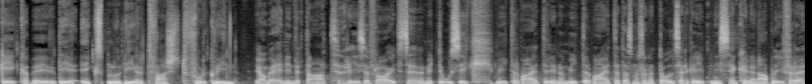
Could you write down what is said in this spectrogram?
die GKB die explodiert fast vor Gewinn. Ja, wir haben in der Tat riesen Freude zusammen mit 1000 Mitarbeiterinnen und Mitarbeitern, dass wir so ein tolles Ergebnis haben können abliefern.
